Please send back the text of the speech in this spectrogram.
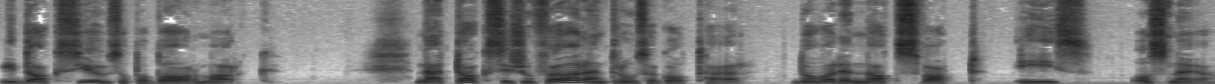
i dagsljus och på barmark. När taxichauffören tros ha gått här, då var det nattsvart, is och snö.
